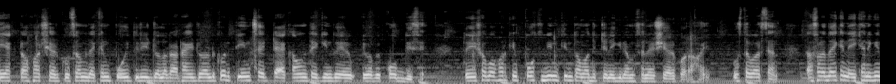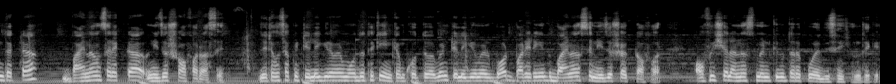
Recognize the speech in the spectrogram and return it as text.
এই একটা অফার শেয়ার করছিলাম, দেখেন পঁয়ত্রিশ ডলার আঠাশ ডলার করে তিন চারটা অ্যাকাউন্টে কিন্তু এভাবে কোপ দিছে। তো এইসব অফারকে প্রতিদিন কিন্তু আমাদের টেলিগ্রাম চ্যানেলে শেয়ার করা হয়। বুঝতে পারছেন? তাছাড়া দেখেন এখানে কিন্তু একটা বাইন্যান্সের একটা নিজস্ব অফার আছে। যেটা হচ্ছে আপনি টেলিগ্রামের মধ্যে থেকে ইনকাম করতে পারবেন। টেলিগ্রামের বট বাট এটা কিন্তু বাইন্যান্সের নিজস্ব একটা অফার অফিসিয়াল অ্যানাউন্সমেন্ট কিন্তু তারা করে দিছে এখান থেকে।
